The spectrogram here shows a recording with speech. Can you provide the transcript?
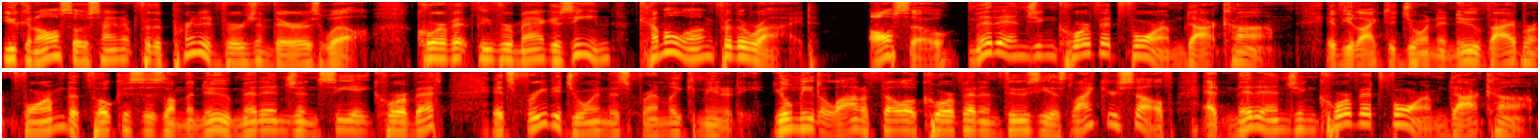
You can also sign up for the printed version there as well. Corvette Fever Magazine, come along for the ride. Also, MidEngineCorvetteForum.com. If you'd like to join a new vibrant forum that focuses on the new mid-engine C8 Corvette, it's free to join this friendly community. You'll meet a lot of fellow Corvette enthusiasts like yourself at midenginecorvetteforum.com.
